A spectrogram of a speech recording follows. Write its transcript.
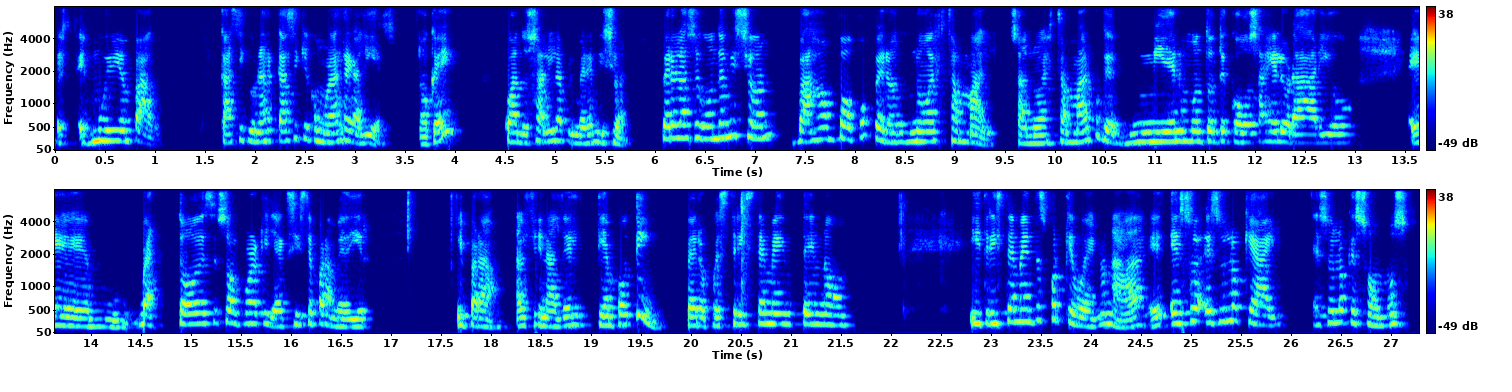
es, es, muy bien pago, casi que, una, casi que como unas regalías, ¿ok? Cuando sale la primera emisión. Pero la segunda emisión baja un poco, pero no es tan mal, o sea, no es tan mal porque miden un montón de cosas, el horario, eh, bueno, todo ese software que ya existe para medir y para al final del tiempo team, pero pues tristemente no. Y tristemente es porque, bueno, nada, e, eso, eso es lo que hay, eso es lo que somos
